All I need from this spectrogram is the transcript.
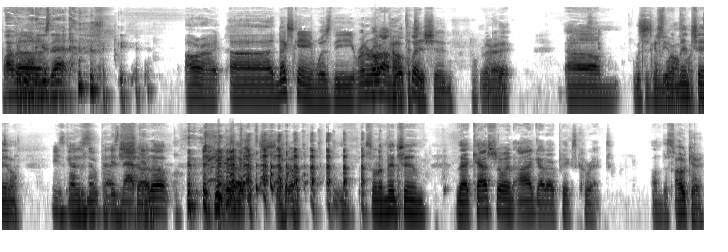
Why would we want Uh, to use that? All right. Uh, next game was the Hold runner-up on, real quick. competition. Real All right. quick. Um, This is going to be an awful. Mention- He's got his notepad. His napkin. shut up. Shut up. Just want to mention that Castro and I got our picks correct on this one. Okay.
